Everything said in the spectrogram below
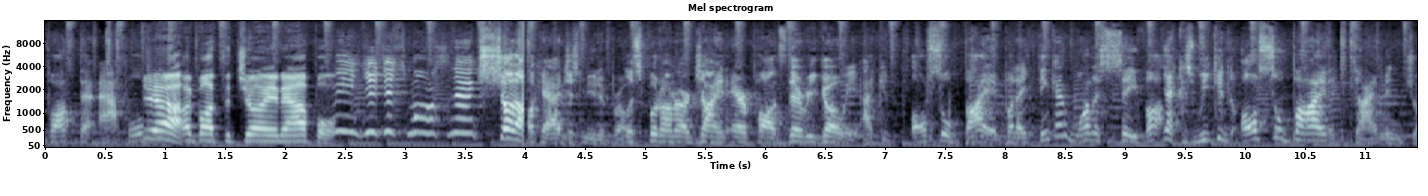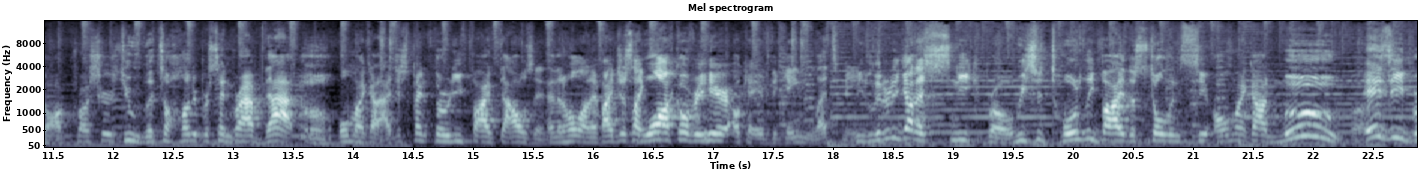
bought the apple? Yeah, I bought the giant apple. Just a small snack. Shut up. Okay, I just muted, bro. Let's put on our giant AirPods. There we go. Wait, I could also buy it, but I think I want to save up. Yeah, because we could also buy the diamond jaw crushers. Dude, let's 100% grab that. Oh my god, I just spent 35,000. And then hold on, if I just like walk over here. Okay, if the game lets me. We literally got to sneak, bro. We should totally buy the stolen sea. Oh my god, move. Izzy, bro.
